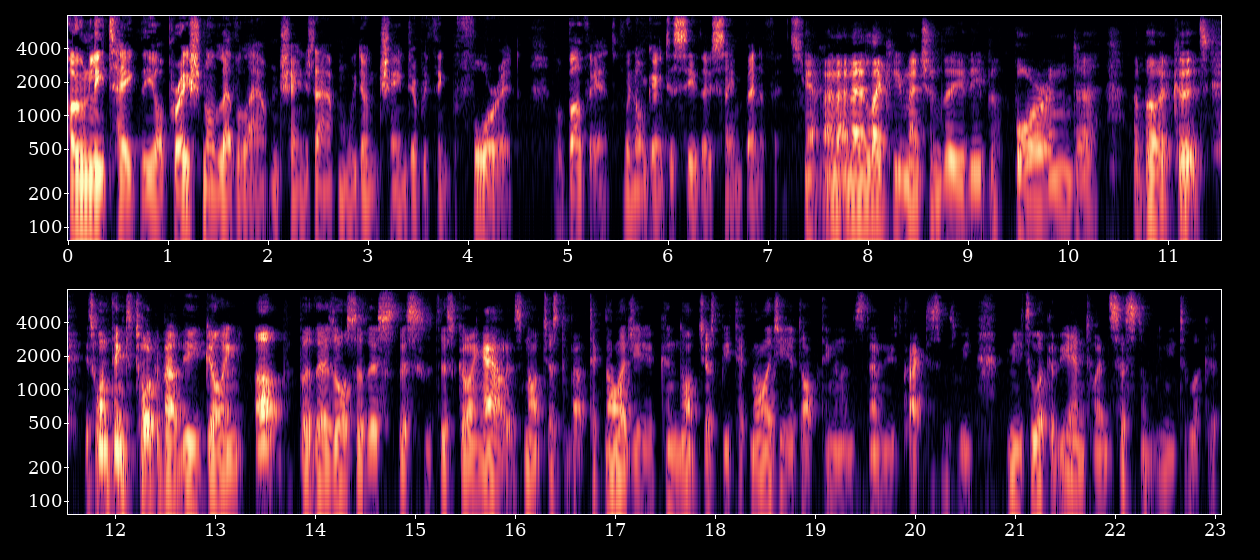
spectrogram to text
only take the operational level out and change that and we don't change everything before it above it, we're not going to see those same benefits. Right? Yeah, and, and I like you mentioned the the before and uh, above it because it's it's one thing to talk about the going up, but there's also this this this going out. It's not just about technology. It cannot just be technology adopting and understanding these practices. We, we need to look at the end to end system. We need to look at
